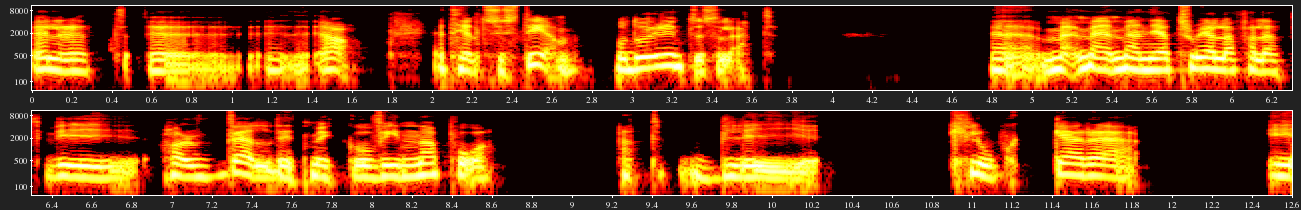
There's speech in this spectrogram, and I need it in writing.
Eller ett, eh, ja, ett helt system och då är det inte så lätt. Eh, men, men, men, jag tror i alla fall att vi har väldigt mycket att vinna på att bli klokare i,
